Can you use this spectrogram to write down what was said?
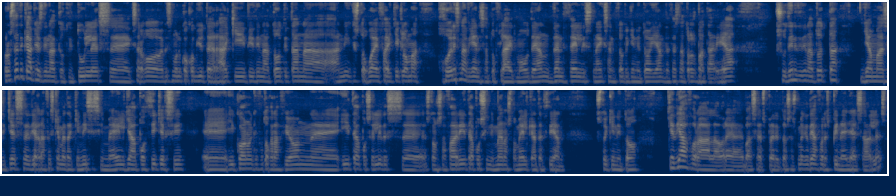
Προσθέτει κάποιες δυνατοτητούλες, ε, ξέρω εγώ, επιστημονικό κομπιουτεράκι, τη δυνατότητα να ανοίξεις το WiFi κύκλωμα χωρίς να βγαίνεις από το flight mode, εάν δεν θέλεις να έχεις ανοιχτό το κινητό ή αν δεν θες να τρώσει μπαταρία. Σου δίνει τη δυνατότητα για μαζικές διαγραφές και μετακινήσεις email, για αποθήκευση ε, εικόνων και φωτογραφιών, ε, είτε από σελίδες ε, στον Safari, είτε από συνημένα στο mail κατευθείαν στο κινητό και διάφορα άλλα ωραία, εν πάση περιπτώσει, ας πούμε, και διάφορες πινελιές άλλες.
